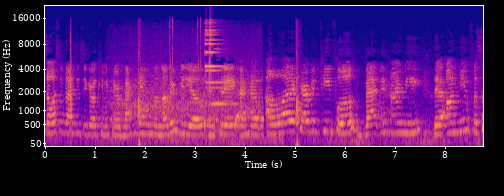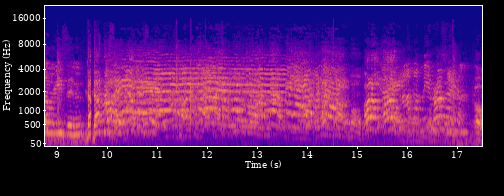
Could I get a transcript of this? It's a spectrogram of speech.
So what's up guys, it's your girl Kimi Clear back again with another video and today I have a lot of Caribbean people back behind me. They're on mute for some reason. That, that Oh,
